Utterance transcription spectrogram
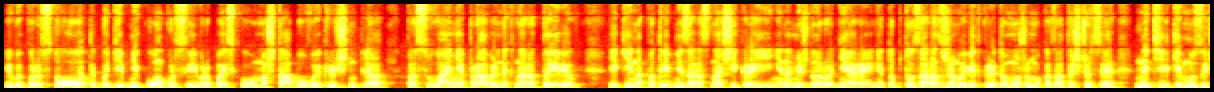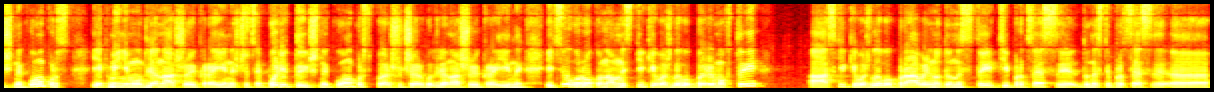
і використовувати подібні конкурси європейського масштабу виключно для просування правильних наративів, які на потрібні зараз нашій країні на міжнародній арені. Тобто зараз вже ми відкрито можемо казати, що це не тільки музичний конкурс, як мінімум для нашої країни, що це політичний конкурс в першу чергу для нашої країни. І цього року нам не стільки важливо перемогти. А скільки важливо правильно донести ті процеси, донести процеси е,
